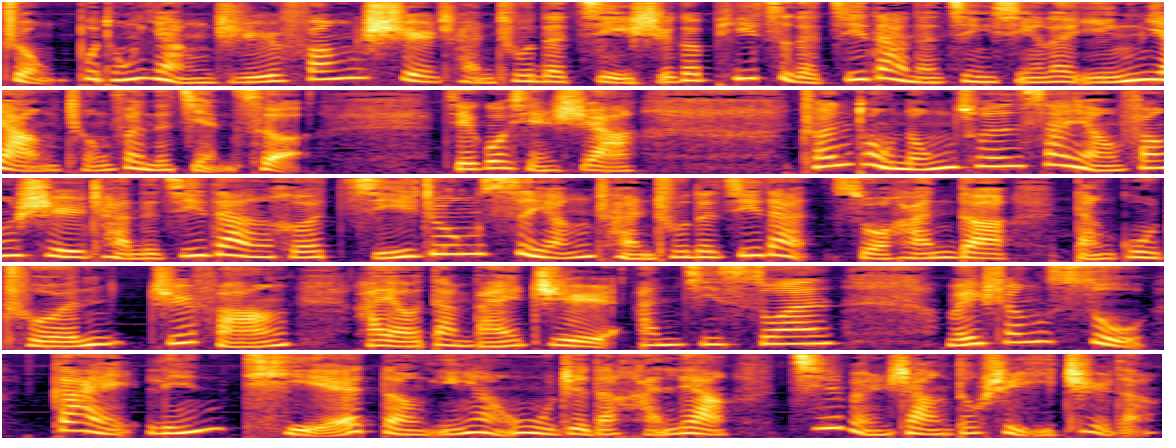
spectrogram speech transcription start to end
种、不同养殖方式产出的几十个批次的鸡蛋呢，进行了营养成分的检测。结果显示啊，传统农村散养方式产的鸡蛋和集中饲养产出的鸡蛋所含的胆固醇、脂肪、还有蛋白质、氨基酸、维生素、钙、磷、铁等营养物质的含量基本上都是一致的。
